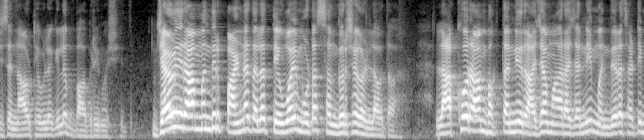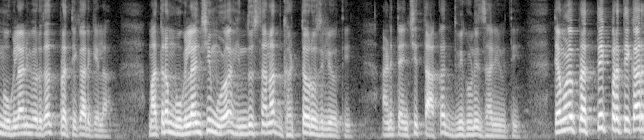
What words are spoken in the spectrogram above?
जिचं नाव ठेवलं गेलं बाबरी मशीद. ज्यावेळी राम मंदिर पाडण्यात आलं तेव्हाही मोठा संघर्ष घडला होता. लाखो राम भक्तांनी राजा महाराजांनी मंदिरासाठी मुघलांविरोधात प्रतिकार केला. मात्र मुघलांची मुळं हिंदुस्थानात घट्ट रुजली होती आणि त्यांची ताकद द्विगुणित झाली होती. त्यामुळे प्रत्येक प्रतिकार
